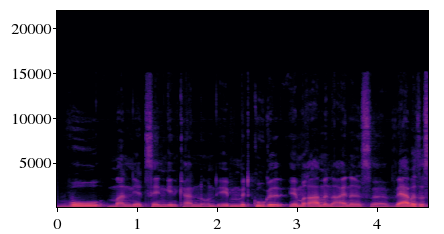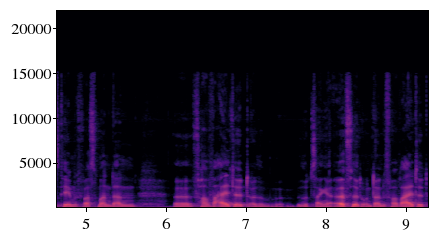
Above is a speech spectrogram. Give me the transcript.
wo man jetzt hingehen kann und eben mit Google im Rahmen eines äh, Werbesystems, was man dann äh, verwaltet, also sozusagen eröffnet und dann verwaltet,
